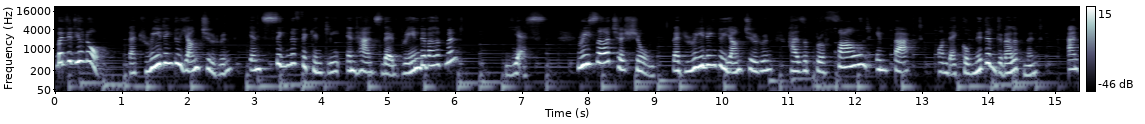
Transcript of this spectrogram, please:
But did you know that reading to young children can significantly enhance their brain development? Yes. Research has shown that reading to young children has a profound impact on their cognitive development and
